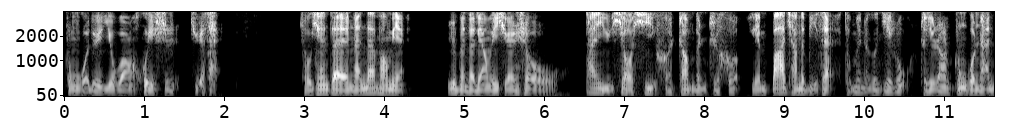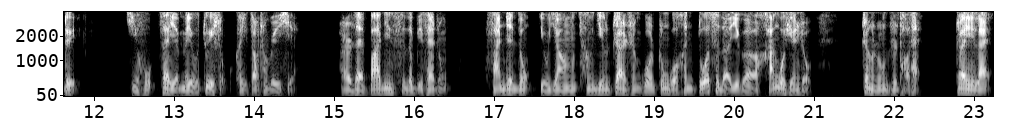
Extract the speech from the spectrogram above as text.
中国队有望会师决赛。首先，在男单方面，日本的两位选手。丹羽孝希和张本智和连八强的比赛都没能够进入，这就让中国男队几乎再也没有对手可以造成威胁。而在八进四的比赛中，樊振东又将曾经战胜过中国很多次的一个韩国选手郑荣植淘汰。这样一来，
